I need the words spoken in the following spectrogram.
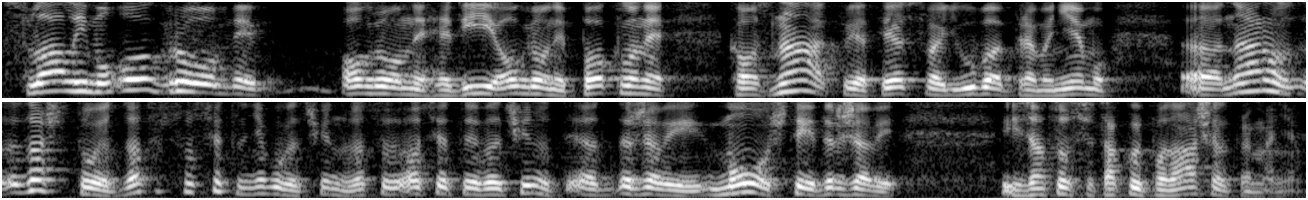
slali mu ogromne ogromne hedije, ogromne poklone, kao znak prijateljstva i ljubavi prema njemu. E, naravno, zašto to je? Zato što osjetili njegovu veličinu, zato što osjetili veličinu e, države, moć te države i zato se tako i ponašali prema njemu.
